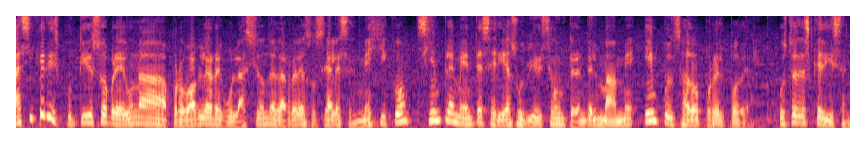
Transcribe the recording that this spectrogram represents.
Así que discutir sobre una probable regulación de las redes sociales en México simplemente sería subirse a un tren del mame impulsado por el poder. ¿Ustedes qué dicen?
